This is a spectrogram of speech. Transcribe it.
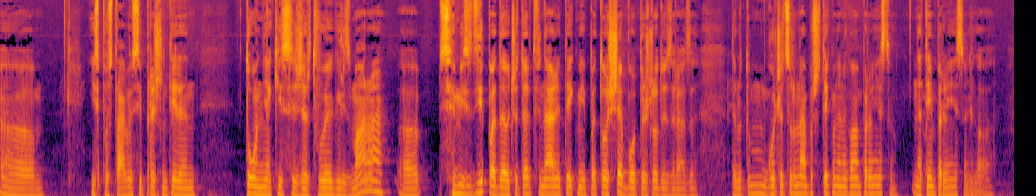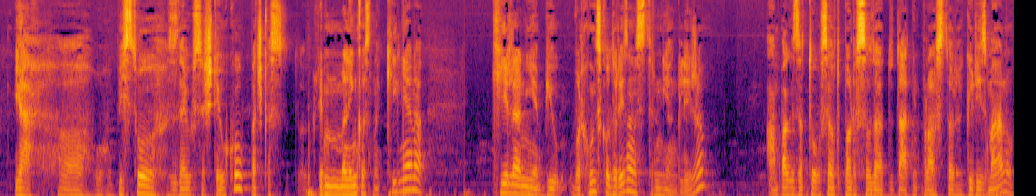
Uh, izpostavil si prejšnji teden Tonija, ki se žrtvuje Grizmana. Uh, se mi zdi pa, da je v četrt finalni tekmi pa to še bolj prišlo do izraza. Da je to mogoče celo najboljša tekma na njegovem prvenstvu, na tem prvenstvu njegova. Ja, uh, v bistvu zdaj v seštevku, pač grem malenkost na Kiljana. Kiljan je bil vrhunsko odrezan strani Angležev, ampak zato se je odprl seveda dodatni prostor Grizmanu.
